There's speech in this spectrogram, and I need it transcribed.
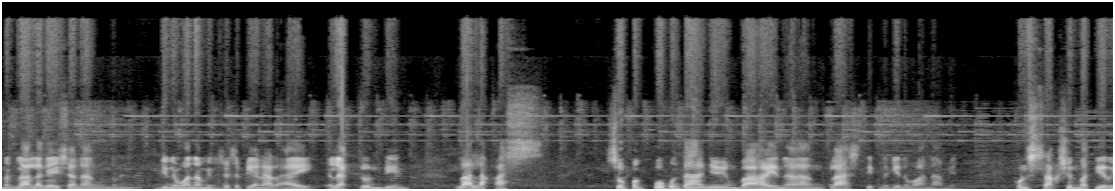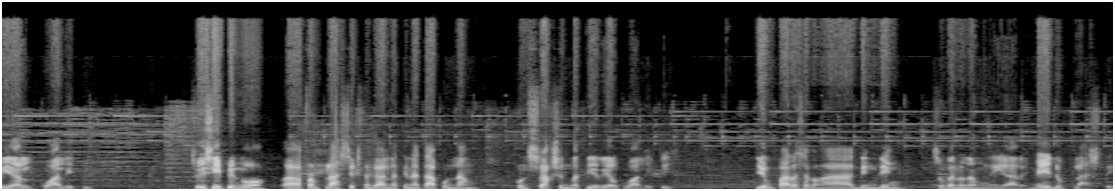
naglalagay siya ng, ng ginawa namin sa PNRI, electron beam, lalakas. So pag pupuntahan niyo yung bahay ng plastic na ginawa namin, construction material quality. So isipin mo, ah, from plastics na galing na tinatapon lang construction material quality. Yung para sa mga dingding, so ganun ang mangyayari, made of plastic.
